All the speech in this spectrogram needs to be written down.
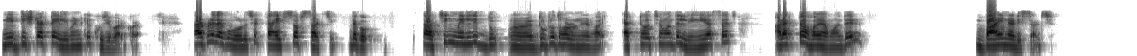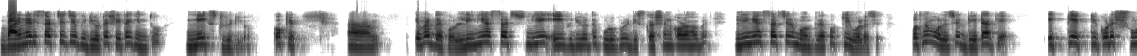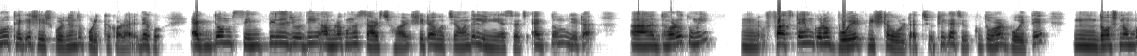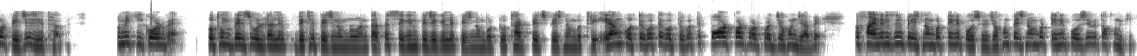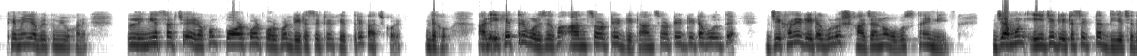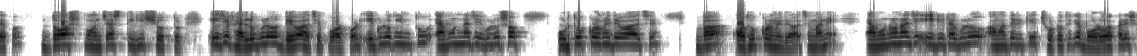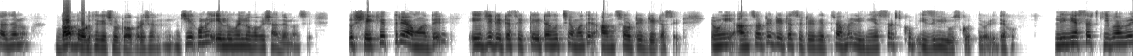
নির্দিষ্ট একটা এলিমেন্টকে খুঁজে বার করা। তারপরে দেখো বলেছে টাইপস অফ সার্চিং দেখো সার্চিং মেনলি দুটো ধরনের হয়। একটা হচ্ছে আমাদের লিনিয়ার সার্চ আর একটা হয় আমাদের বাইনারি সার্চ বাইনারি সার্চের যে ভিডিওটা সেটা কিন্তু নেক্সট ভিডিও ওকে এবার দেখো লিনিয়ার সার্চ নিয়ে এই ভিডিওতে পুরোপুরি ডিসকাশন করা হবে। লিনিয়ার সার্চের মধ্যে দেখো কি বলেছে? প্রথমে বলেছে ডেটাকে একটি একটি করে শুরু থেকে শেষ পর্যন্ত পরীক্ষা করা হয়। দেখো, একদম সিম্পল যদি আমরা কোনো সার্চ হয়, সেটা হচ্ছে আমাদের লিনিয়ার সার্চ একদম যেটা ধরো তুমি ফার্স্ট টাইম কোনো বইয়ের পৃষ্ঠা উল্টাচ্ছ, ঠিক আছে? তোমার বইতে দশ নম্বর পেজে যেতে হবে। তুমি কি করবে? প্রথম পেজ উল্টালে দেখলে পেজ নম্বর ওয়ান তারপর সেকেন্ড পেজে গেলে page number two third page page number three এরকম করতে করতে করতে করতে, পর পর পর পর যখন যাবে, তো ফাইনালি তুমি পেজ নম্বর টেনে পৌঁছবে। যখন পেজ নম্বর টেনে পৌঁছবে, তখন কি? থেমে যাবে তুমি ওখানে। তো লিনিয়ার সার্চও এরকম পর পর পর পর ডেটা সেটের ক্ষেত্রে কাজ করে। দেখো, আর এক্ষেত্রে বলেছে, দেখো আনসর্টেড ডেটা আনসর্টেড ডেটা বলতে যেখানে ডেটাগুলো সাজানো অবস্থায় নেই। যেমন এই যে ডেটা সেটটা দিয়েছে, দেখো দশ, পঞ্চাশ, তিরিশ, সত্তর। এই যে ভ্যালু গুলো দেওয়া আছে পরপর, এগুলো কিন্তু এমন না যে এগুলো সব ঊর্ধ্বক্রমে দেওয়া আছে বা অধক্রমে দেওয়া আছে। মানে এমনও না যে এই ডেটাগুলো আমাদেরকে ছোট থেকে বড় আকারে সাজানো বা বড় থেকে ছোট আকারে সাজানো, যে কোনো এলোমেলো ভাবে সাজানো আছে। তো সেক্ষেত্রে আমাদের এই যে ডেটা সেটটা এটা হচ্ছে আমাদের আনসর্টেড ডেটা সেট এবং এই আনসর্টেড ডেটা সেটের ক্ষেত্রে আমরা লিনিয়ার সার্চ খুব ইজিলি ইউজ করতে পারি। দেখো লিনিয়ার সার্চ কীভাবে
